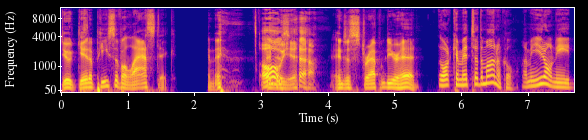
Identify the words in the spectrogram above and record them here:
Dude, get a piece of elastic and then Oh just- yeah, and just strap them to your head. or commit to the monocle. I mean, you don't need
